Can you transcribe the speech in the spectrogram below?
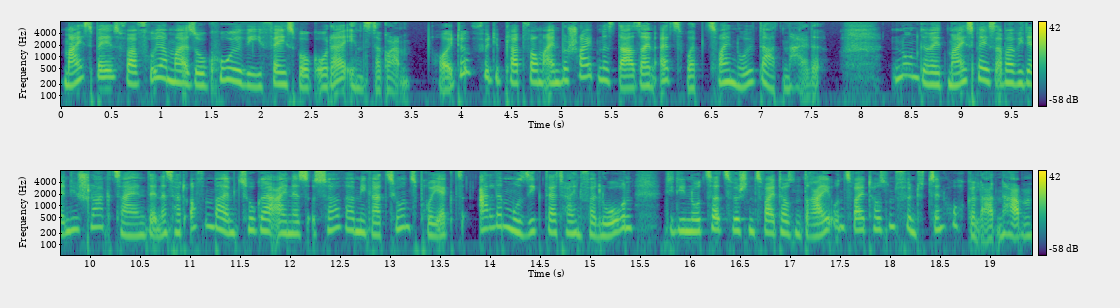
MySpace war früher mal so cool wie Facebook oder Instagram. Heute für die Plattform ein bescheidenes Dasein als Web 2.0 Datenhalde. Nun gerät MySpace aber wieder in die Schlagzeilen, denn es hat offenbar im Zuge eines Server-Migrationsprojekts alle Musikdateien verloren, die die Nutzer zwischen 2003 und 2015 hochgeladen haben.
